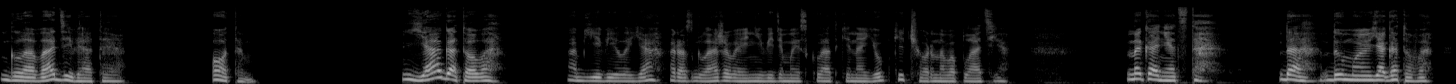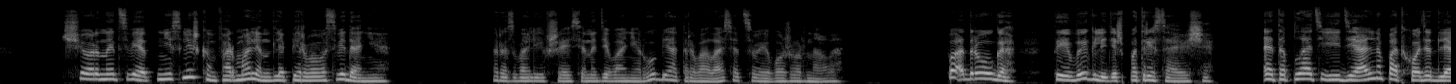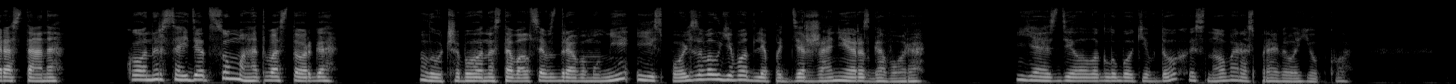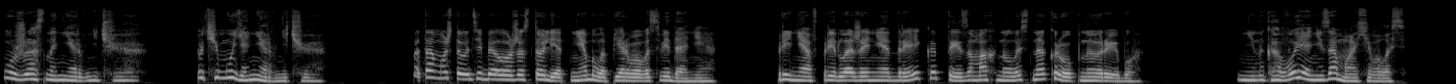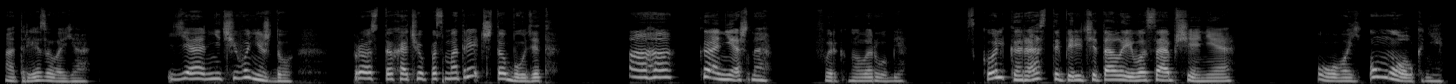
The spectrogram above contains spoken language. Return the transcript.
Глава девятая. Отом. «Я готова», — объявила я, разглаживая невидимые складки на юбке черного платья. «Наконец-то. Да, думаю, я готова. Черный цвет не слишком формален для первого свидания». Развалившаяся на диване Руби оторвалась от своего журнала. «Подруга, ты выглядишь потрясающе. Это платье идеально подходит для Растана», Конор сойдет с ума от восторга. Лучше бы он оставался в здравом уме и использовал его для поддержания разговора. Я сделала глубокий вдох и снова расправила юбку. Ужасно нервничаю. Почему я нервничаю? Потому что у тебя уже сто лет не было первого свидания. Приняв предложение Дрейка, ты замахнулась на крупную рыбу. Ни на кого я не замахивалась, отрезала я. Я ничего не жду. Просто хочу посмотреть, что будет. Ага, конечно, фыркнула Руби. Сколько раз ты перечитала его сообщение? Ой, умолкни.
